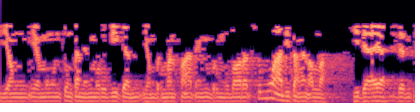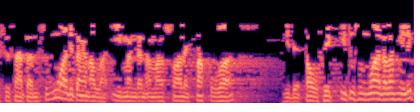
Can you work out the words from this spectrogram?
yang yang menguntungkan yang merugikan, yang bermanfaat yang bermudarat, semua di tangan Allah hidayah dan kesesatan semua di tangan Allah. Iman dan amal saleh, takwa, hidayah, taufik itu semua adalah milik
